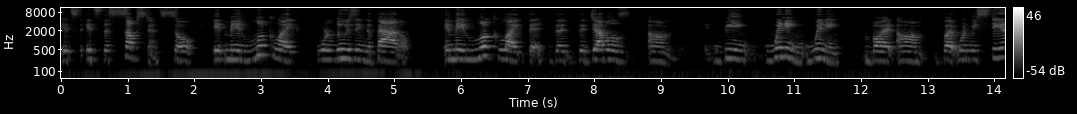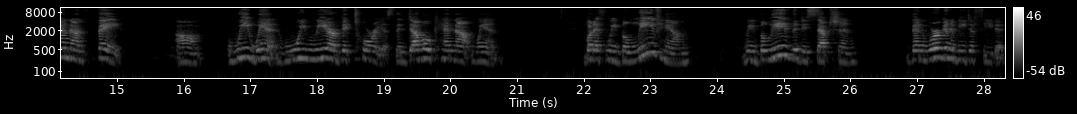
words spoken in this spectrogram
it's it's the substance. So it may look like we're losing the battle. It may look like the the, the devil's um, being winning, winning, but um, but when we stand on faith, um, we win. We we are victorious. The devil cannot win. But if we believe him, we believe the deception, then we're going to be defeated.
